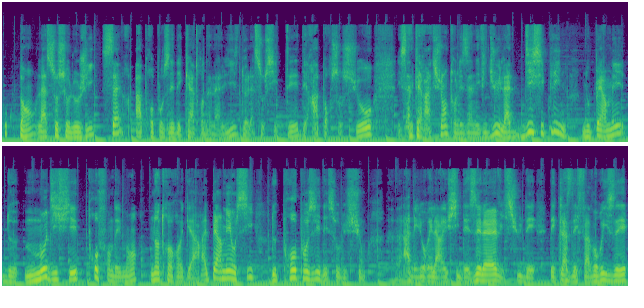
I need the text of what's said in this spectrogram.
Pourtant, la sociologie sert à proposer des cadres d'analyse de la société, des rapports sociaux, les interactions entre les individus. La discipline nous permet de modifier profondément notre regard. Elle permet aussi de proposer des solutions, euh, améliorer la réussite des élèves issus des, des classes défavorisées,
